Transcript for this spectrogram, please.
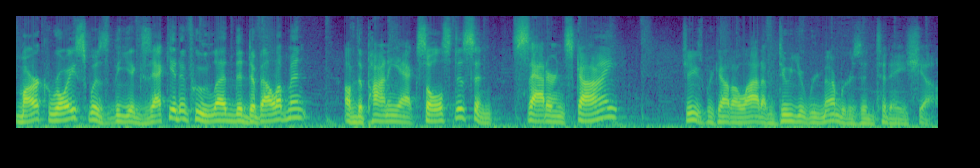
Mark Reuss was the executive who led the development of the Pontiac Solstice and Saturn Sky? Geez, we got a lot of do you remembers in today's show.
